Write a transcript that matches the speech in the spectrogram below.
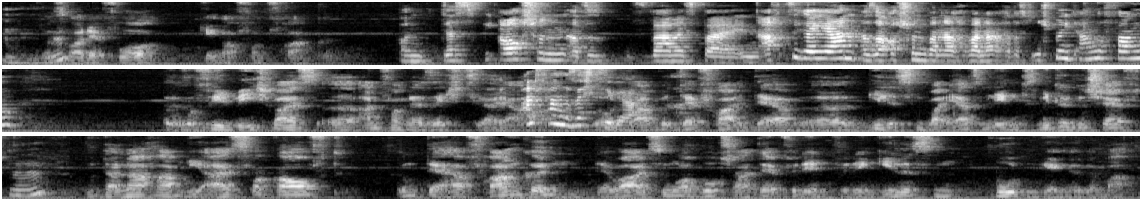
Das Mhm. war der Vorgänger von Franken. Und das auch schon, also es war jetzt bei den 80er Jahren, also auch schon, wann, wann hat das ursprünglich angefangen? Also, so viel wie ich weiß, äh, Anfang der 60er Jahre. Anfang der 60er. So, der Fra- der äh, Gillissen war erst ein Lebensmittelgeschäft Mhm. und danach haben die Eis verkauft. Und der Herr Franken, der war als junger Bursche, hat er für den, für den Gillissen Botengänge gemacht.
